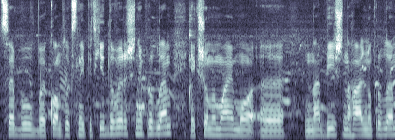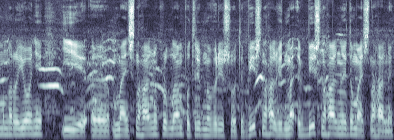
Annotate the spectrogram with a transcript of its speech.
Це був би комплексний підхід до вирішення проблем. Якщо ми маємо е, на більш нагальну проблему на районі і е, менш нагальну проблему, потрібно вирішувати більш нагаль від більш нагальної до менш нагальної.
